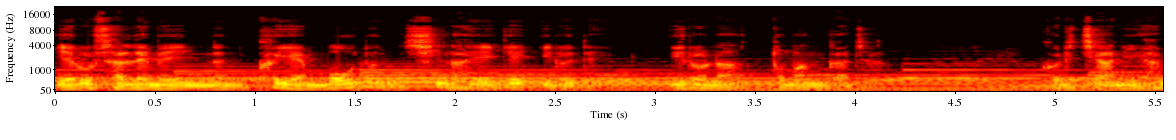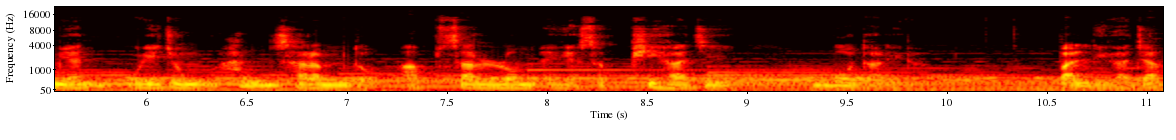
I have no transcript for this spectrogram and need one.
예루살렘에 있는 그의 모든 신하에게 이르되 일어나 도망가자. 그렇지 아니하면 우리 중 한 사람도 압살롬에게서 피하지 못하리라. 빨리 가자.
